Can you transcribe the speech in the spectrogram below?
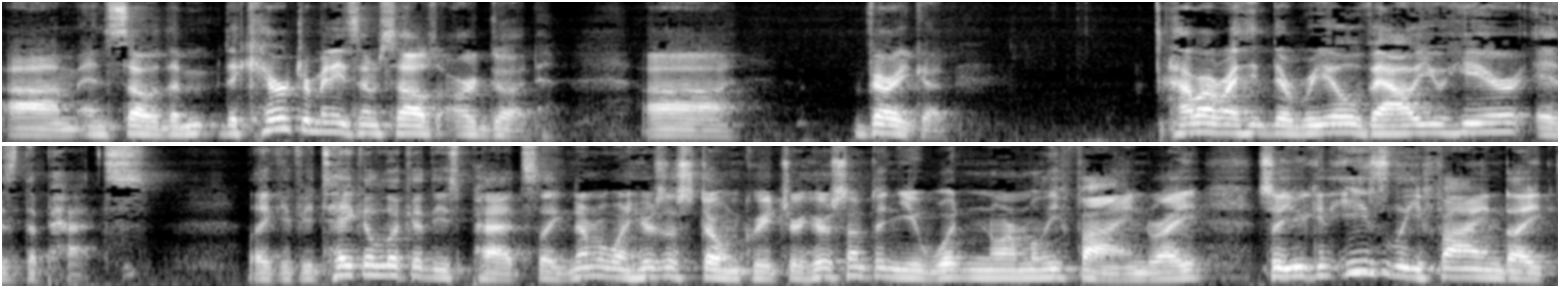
um, and so the the character minis themselves are good. Uh, very good. However, I think the real value here is the pets. Like if you take a look at these pets, like number one, here's a stone creature. Here's something you wouldn't normally find, right? So you can easily find like,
